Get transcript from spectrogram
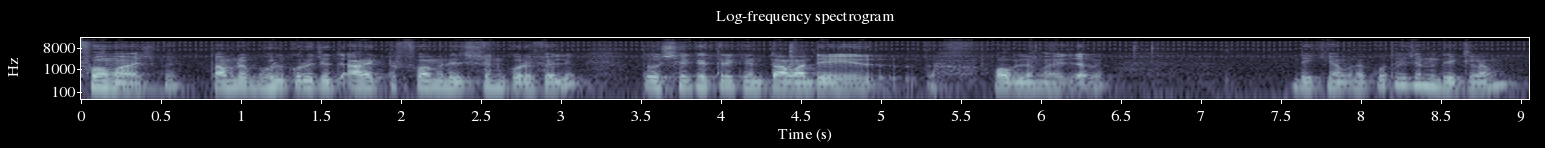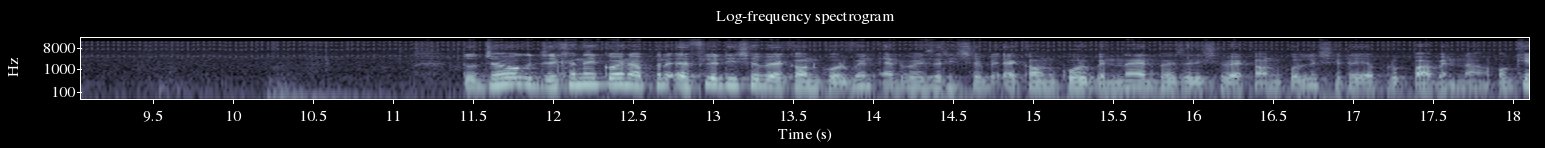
ফর্ম আসবে। তো আমরা ভুল করে যদি আরেকটা ফর্মে রেজিস্ট্রেশন করে ফেলি, তো সেক্ষেত্রে কিন্তু আমাদের প্রবলেম হয়ে যাবে। দেখি আমরা কোথায় যেন দেখলাম। তো যাই হোক যেখানে কয়েন আপনার অ্যাফিলেট হিসেবে অ্যাকাউন্ট করবেন অ্যাডভাইজার হিসেবে অ্যাকাউন্ট করবেন না অ্যাডভাইজার হিসেবে অ্যাকাউন্ট করলে সেটাই অ্যাপ্রুভ পাবেন না ওকে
